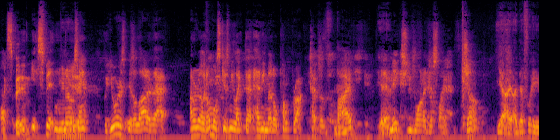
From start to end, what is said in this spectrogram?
Like spitting. it's spitting. You know what I'm saying? But yours is a lot of that. I don't know. It almost gives me like that heavy metal punk rock type of vibe, and it makes you want to just like jump. yeah. I, I definitely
